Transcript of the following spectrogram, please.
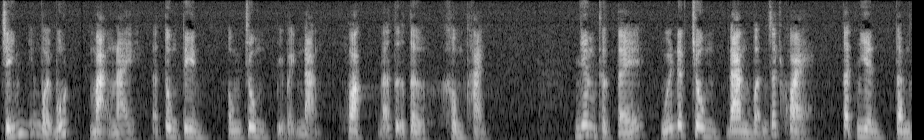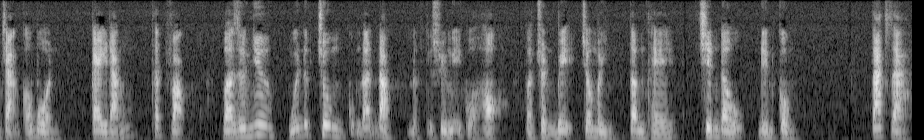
Chính những buổi bút mạng này đã tung tin ông Trung bị bệnh nặng hoặc đã tự tử không thành. Nhưng thực tế, Nguyễn Đức Trung đang vẫn rất khỏe, tất nhiên tâm trạng có buồn, cay đắng, thất vọng và dường như Nguyễn Đức Trung cũng đã đọc được những suy nghĩ của họ và chuẩn bị cho mình tâm thế chiến đấu đến cùng. Tác giả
